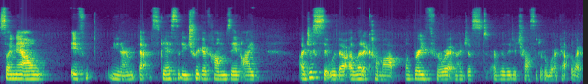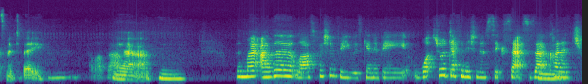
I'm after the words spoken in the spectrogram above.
So now if you know that scarcity trigger comes in, I I just sit with it, I let it come up, I breathe through it, and I just I really do trust that it'll work out the way it's meant to be. I love that. Yeah. Mm. Then my other last question for you is going to be, what's your definition of success? Has that Mm. kind of ch-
